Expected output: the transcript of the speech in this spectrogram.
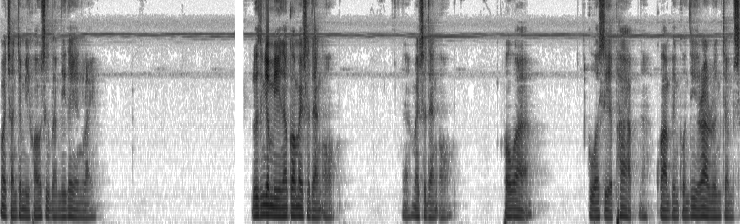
ว่าฉันจะมีความรู้สึกแบบนี้ได้อย่างไร หรือถึงจะมีนะก็ไม่แสดงออกนะไม่แสดงออก เพราะว่ากลัวเสียภาพนะ ความเป็นคนที่ร่าเริงแจ่มใส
